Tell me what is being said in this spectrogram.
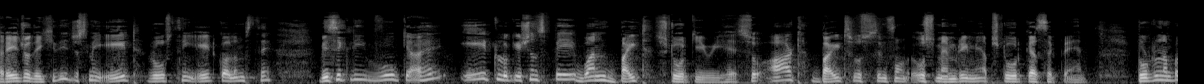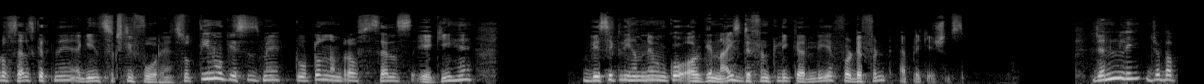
ارے جو دیکھی تھی، جس میں ایٹ روز تھیں ایٹ کالمس تھے بیسکلی وہ کیا ہے ایٹ لوکیشن پہ ون بائٹ اسٹور کی ہوئی ہے۔ سو آٹھ بائٹس اس میموری میں آپ اسٹور کر سکتے ہیں۔ ٹوٹل نمبر آف سیلس کتنے اگین 64 ہیں۔ سو تینوں کیسز میں ٹوٹل نمبر آف سیلس ایک ہی ہیں۔ بیسکلی ہم نے ان کو آرگنائز ڈفرنٹلی کر لیے فار ڈفرنٹ ایپلیکیشن جنرلی جب آپ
